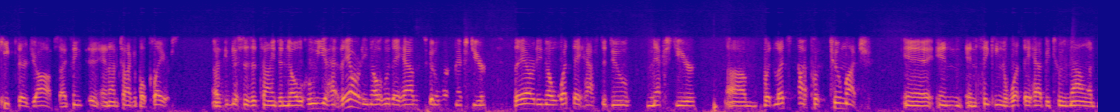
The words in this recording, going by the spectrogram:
keep their jobs. I think, and I'm talking about players. I think this is a time to know who you have. They already know who they have that's going to work next year. They already know what they have to do next year. Um, but let's not put too much in, in in thinking of what they have between now and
